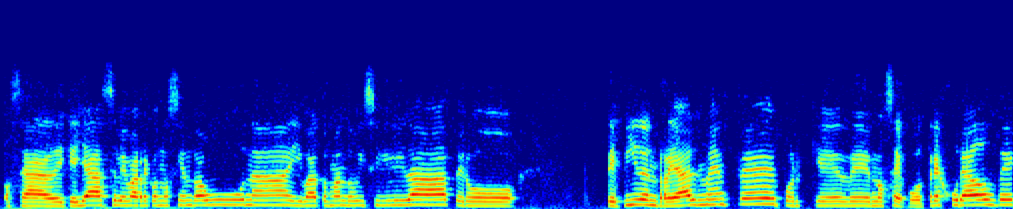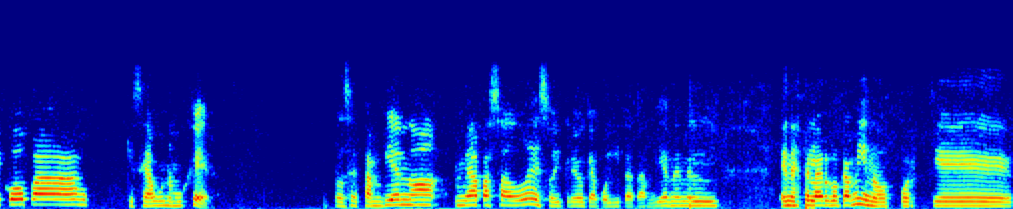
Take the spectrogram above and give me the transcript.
O sea, de que ya se le va reconociendo a una y va tomando visibilidad, pero te piden realmente porque de, no sé, por tres jurados de copa que sea una mujer. Entonces también no, me ha pasado eso y creo que a Polita también en el, en este largo camino, porque,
